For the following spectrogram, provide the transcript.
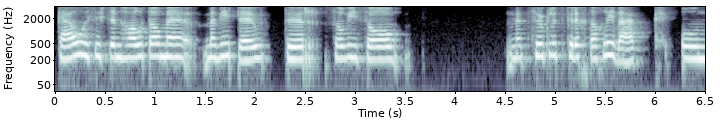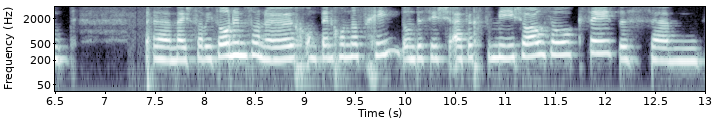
gell, es ist dann halt auch, man, man wird älter, sowieso, man zügelt vielleicht auch ein bisschen weg. Und äh, man ist sowieso nicht mehr so nahe. Und dann kommt das Kind. Und es ist einfach für mich schon auch so gesehen, dass, ähm,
